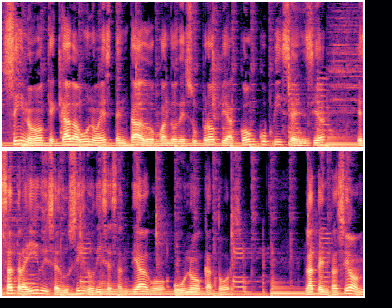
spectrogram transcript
Sino que cada uno es tentado cuando de su propia concupiscencia es atraído y seducido, dice Santiago 1.14. La tentación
